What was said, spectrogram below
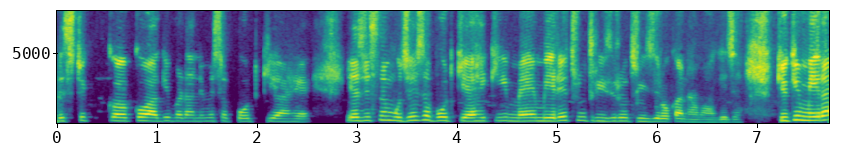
डिस्ट्रिक्ट को आगे बढ़ाने में सपोर्ट किया है, या जिसने मुझे सपोर्ट किया है कि मैं, मेरे through three zero three zero का नाम आगे जाए क्योंकि मेरा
